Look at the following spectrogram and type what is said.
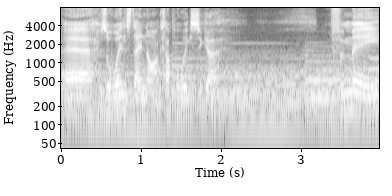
uh, it was a Wednesday night a couple of weeks ago. For me,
